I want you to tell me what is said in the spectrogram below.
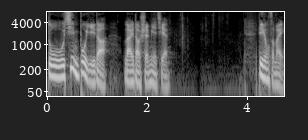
笃信不疑的来到神面前。”弟兄姊妹。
